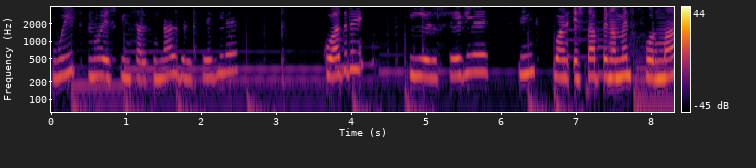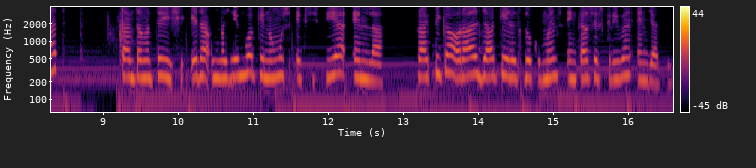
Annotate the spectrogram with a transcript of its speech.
8, no és fins al final del segle 4 i el segle 5 quan està plenament format tanmateix era una llengua que no existia en la pràctica oral ja que els documents encara s'escriuen en llatí.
